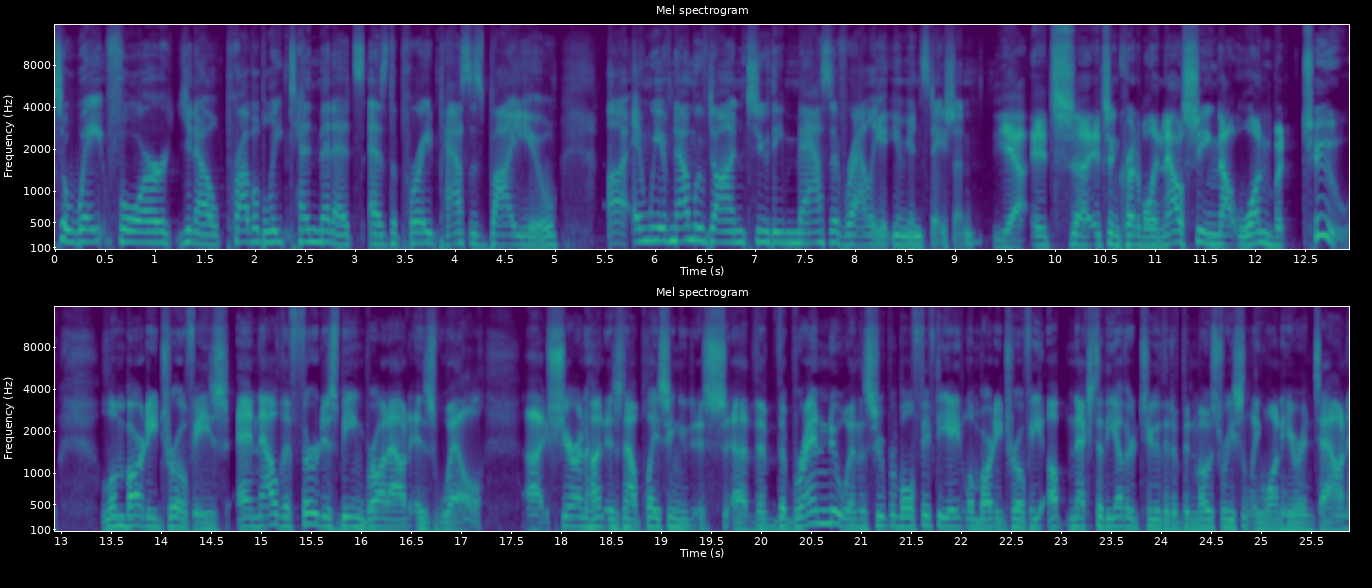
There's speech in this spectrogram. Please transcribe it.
to wait for, you know, probably 10 minutes as the parade passes by you. Uh, and we have now moved on to the massive rally at Union Station. Yeah, it's uh, it's incredible, and now seeing not one but two Lombardi trophies, and now the third is being brought out as well. Uh, Sharon Hunt is now placing uh, the the brand new one, the Super Bowl Fifty Eight Lombardi Trophy, up next to the other two that have been most recently won here in town,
